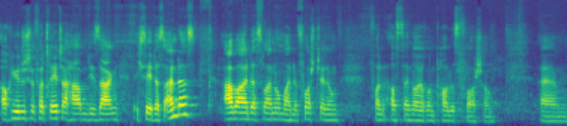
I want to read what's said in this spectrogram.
auch jüdische Vertreter haben, die sagen, ich sehe das anders. Aber das war nur mal eine Vorstellung von, aus der neueren Paulusforschung. Ähm,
